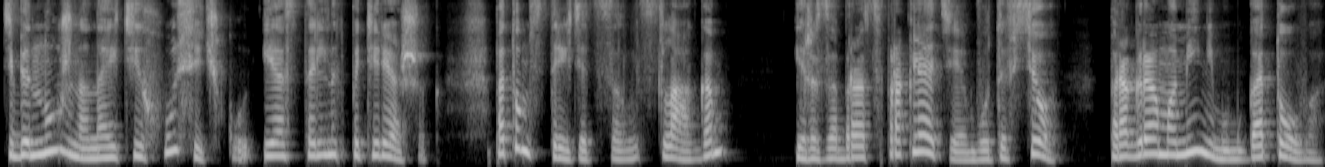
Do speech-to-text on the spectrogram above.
Тебе нужно найти Хусечку и остальных потеряшек. Потом встретиться с Лагом, и разобраться с проклятием. Вот и все. Программа минимум готова.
